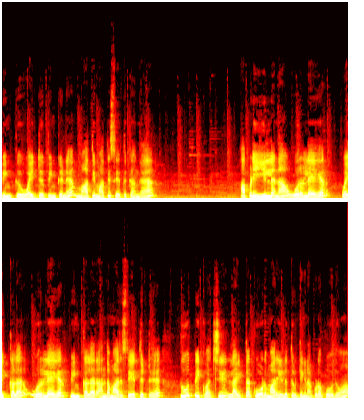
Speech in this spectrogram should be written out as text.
பிங்க்கு ஒயிட்டு பிங்க்குன்னு மாற்றி மாற்றி சேர்த்துக்கங்க. அப்படி இல்லைன்னா ஒரு லேயர் ஒயிட் கலர் ஒரு லேயர் பிங்க் கலர் அந்த மாதிரி சேர்த்துட்டு டூத்பிக் வச்சு லைட்டாக கோடு மாதிரி இழுத்து விட்டிங்கன்னா கூட போதும்.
